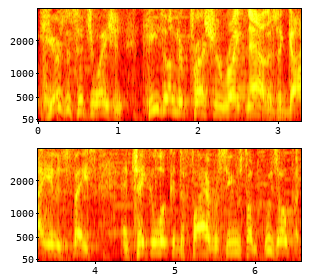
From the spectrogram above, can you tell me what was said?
here's the situation. He's under pressure right now. There's a guy in his face, and take a look at the five receivers. Who's open?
